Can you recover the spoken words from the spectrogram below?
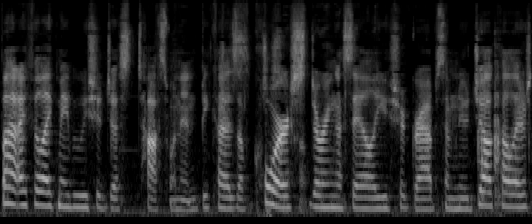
But I feel like maybe we should just toss one in because, of course, during a sale, you should grab some new gel colors.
